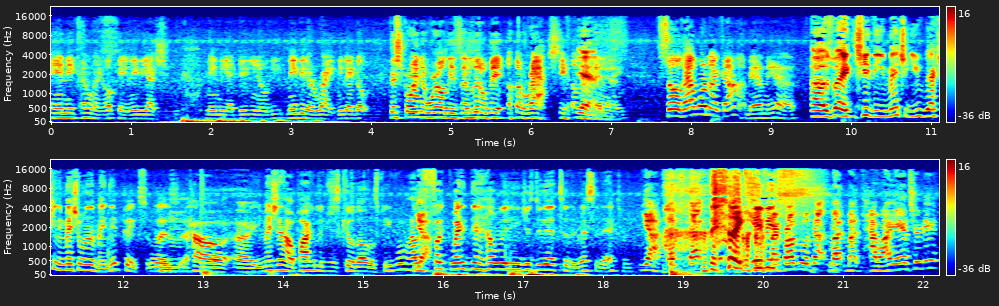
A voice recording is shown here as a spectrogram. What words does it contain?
And it kind of like, okay, maybe I should, maybe I do, you know, maybe they're right. Maybe I don't. Destroying the world is a little bit uh, rash, you know. that Yeah. kind of thing. So that one I got, man. Yeah. Uh, was like, you mentioned you actually mentioned one of my nitpicks was Mhm. how uh, you mentioned how Apocalypse just killed all those people. How Yeah. the fuck? Why the hell wouldn't you just do that to the rest of the X Men? Yeah. That, that, like my problem with that, my, my, how I answered it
